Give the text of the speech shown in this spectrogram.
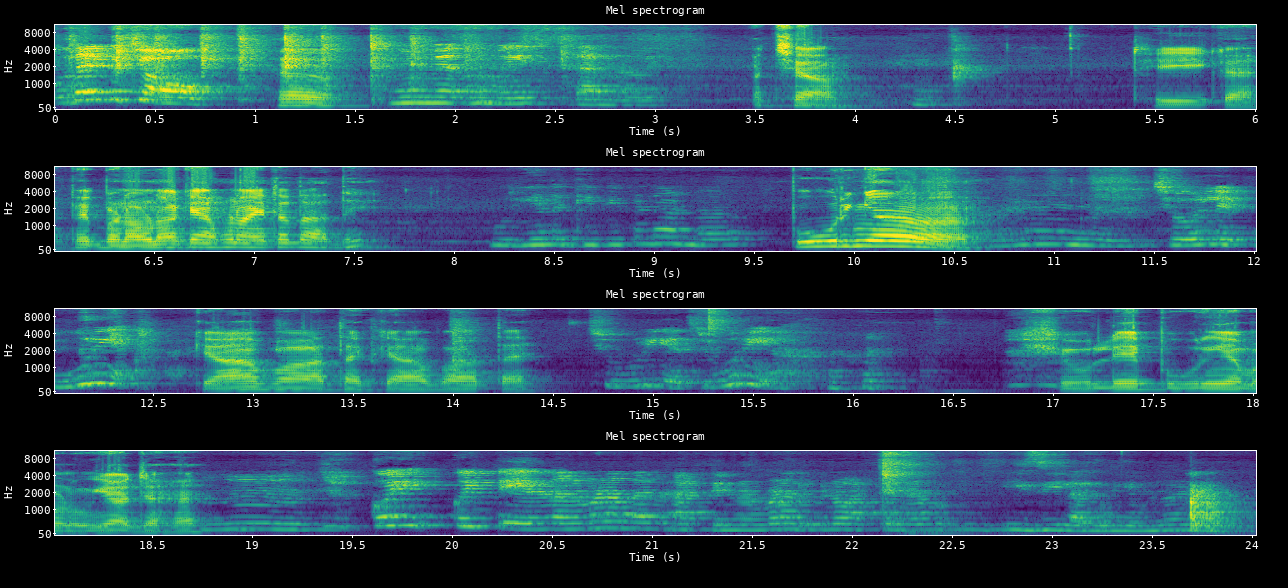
ਉਹਦਾ ਇੱਕ ਚੌ ਹਾਂ। ਹੁਣ ਮੈਂ ਉਮੀਦ ਕਰਨਾ ਵੇ ਅੱਛਾ। ਠੀਕ ਹੈ। ਫਿਰ ਬਣਾਉਣਾ ਕਿਆ? ਹੁਣ ਆਏ ਤਾਂ ਦੱਸ ਦੇ। ਪੂਰੀਆਂ ਲੱਗੀ ਵੀ ਬਣਾਉਣ ਨਾਲ? ਪੂਰੀਆਂ। ਹਮ, ਛੋਲੇ ਪੂਰੀਆਂ। ਕਿਆ ਬਾਤ ਹੈ ਕਿਆ ਬਾਤ ਹੈ। ਚੂਰੀਆਂ ਚੂਰੀਆਂ ਛੋਲੇ ਪੂਰੀਆਂ ਬਣੂਗੀਆਂ ਅੱਜ ਹੈ? ਹਮ, ਕੋਈ ਕੋਈ ਤੇਲ ਨਾਲ ਬਣਾਉਂਦਾ ਮੈਂ ਆਟੇ ਨਾਲ ਬਣਾਉਂਦੀ ਮੈਨੂੰ ਆਟੇ ਨਾਲ ਈਜ਼ੀ ਲੱਗਦੀ ਹੈ ਬਣਾਉਣੀ।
